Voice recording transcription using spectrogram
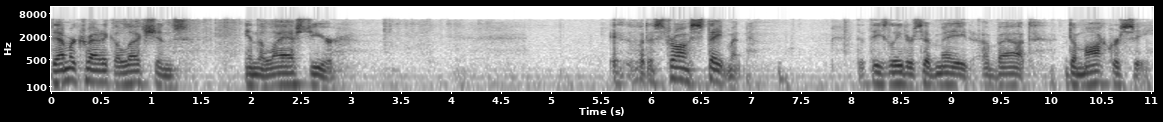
democratic elections in the last year. It, what a strong statement that these leaders have made about democracy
